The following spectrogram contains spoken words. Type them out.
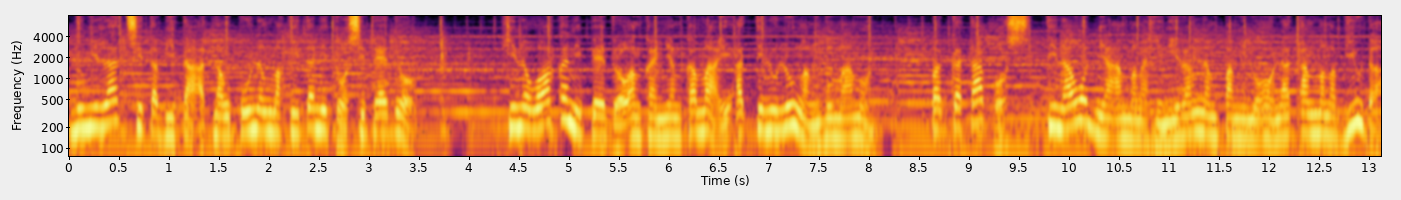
Dumilat si Tabita at naupo nang makita nito si Pedro. Hinawakan ni Pedro ang kanyang kamay at tinulungang bumangon. Pagkatapos, tinawag niya ang mga hinirang ng Panginoon at ang mga byuda,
